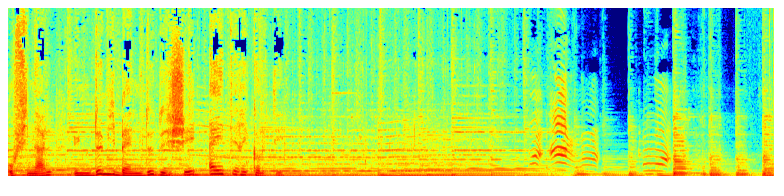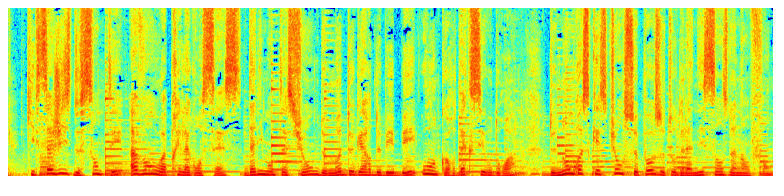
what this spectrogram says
Au final, une demi-benne de déchets a été récoltée. Qu'il s'agisse de santé avant ou après la grossesse, d'alimentation, de mode de garde de bébé ou encore d'accès aux droits, de nombreuses questions se posent autour de la naissance d'un enfant.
